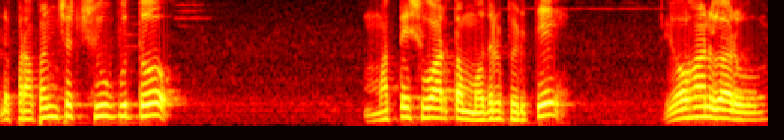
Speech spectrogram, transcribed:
అంటే ప్రపంచ చూపుతో మత్స్వార్త మొదలు పెడితే యోహాను గారు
